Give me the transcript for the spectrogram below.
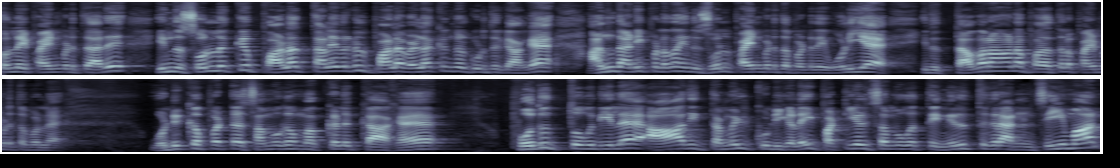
சொல்லை பயன்படுத்தாரு. இந்த சொல்லுக்கு பல தலைவர்கள் பல விளக்கங்கள் கொடுத்துருக்காங்க. அந்த அடிப்படையில் தான் இந்த சொல் பயன்படுத்தப்பட்டதை ஒழிய இது தவறான பதத்தில் பயன்படுத்தப்படல. ஒடுக்கப்பட்ட சமூக மக்களுக்காக பொது தொகுதியில் ஆதி தமிழ் குடிகளை பட்டியல் சமூகத்தை நிறுத்துகிற அண்ணன் சீமான்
